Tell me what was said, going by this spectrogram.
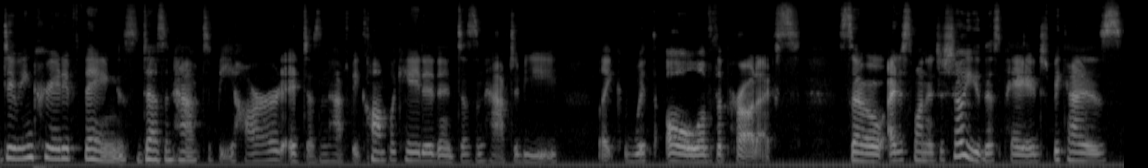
doing creative things doesn't have to be hard. It doesn't have to be complicated. And it doesn't have to be like with all of the products. So I just wanted to show you this page because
